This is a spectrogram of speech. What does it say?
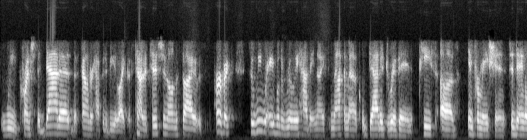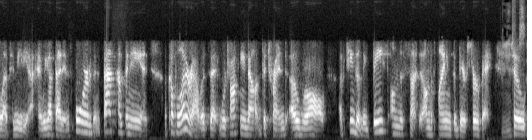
We crunched the data. The founder happened to be like a statistician on the side. It was perfect. So we were able to really have a nice mathematical, data driven piece of information to dangle out to media. And we got that in Forbes and Fast Company and a couple other outlets that were talking about the trend overall of team building based on the on the findings of their survey. So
